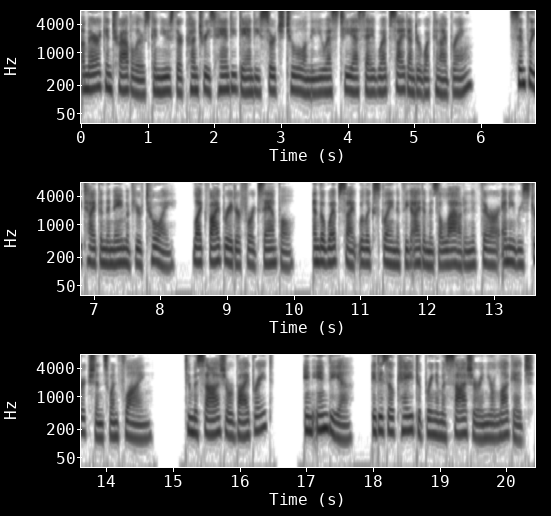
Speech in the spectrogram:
American travelers can use their country's handy dandy search tool on the USTSA website under What Can I Bring? Simply type in the name of your toy, like vibrator for example, and the website will explain if the item is allowed and if there are any restrictions when flying. To massage or vibrate? In India, it is okay to bring a massager in your luggage,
